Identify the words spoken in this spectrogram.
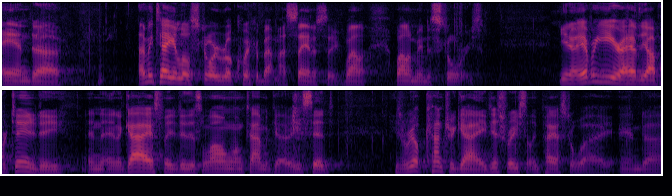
And uh, let me tell you a little story real quick about my Santa suit while, while I'm into stories. You know, every year I have the opportunity, and, and a guy asked me to do this a long, long time ago. He said, he's a real country guy. He just recently passed away and uh,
